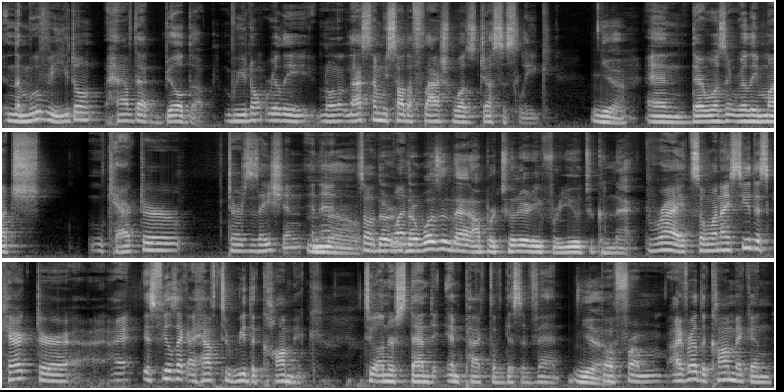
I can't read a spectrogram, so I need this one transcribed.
in the movie, you don't have that build up. We don't really. Last time we saw the Flash was Justice League, Yeah, and there wasn't really much character characterization in no. it. So there, when, there wasn't that opportunity for you to connect. right. So when I see this character, I, it feels like I have to read the comic to understand the impact of this event. Yeah. But from I've read the comic and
